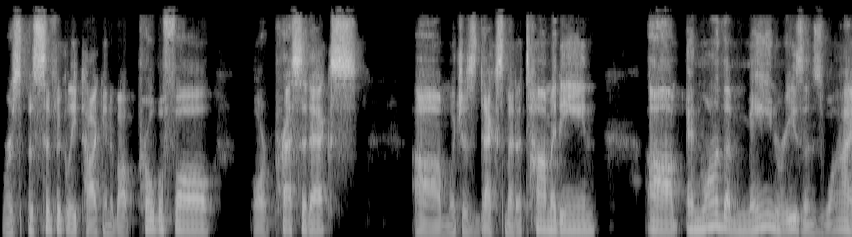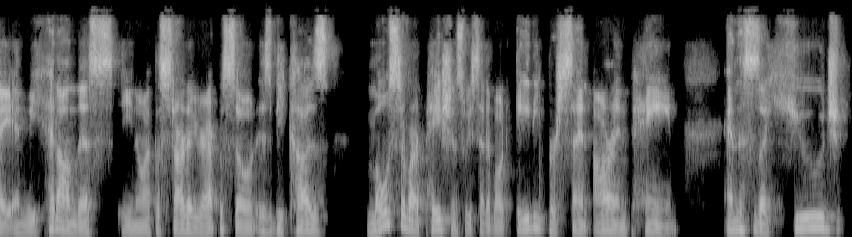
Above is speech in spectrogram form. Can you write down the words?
we're specifically talking about propofol or Precedex um, which is dexmedetomidine. Um, and one of the main reasons why, and we hit on this, you know, at the start of your episode, is because most of our patients, we said about 80% are in pain. And this is a huge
